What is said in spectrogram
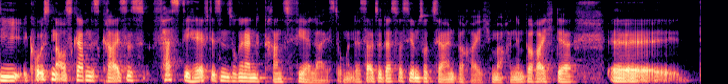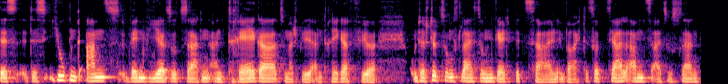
die größten Ausgaben des Kreises, fast die Hälfte sind sogenannte Transferleistungen. Das ist also das, was wir im sozialen Bereich machen, im Bereich der, äh, des, des Jugendamts, wenn wir sozusagen an Träger, zum Beispiel an Träger für Unterstützungsleistungen Geld bezahlen im Bereich des Sozialamts, also sozusagen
